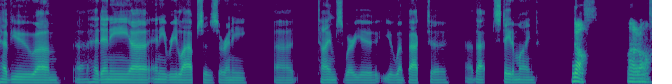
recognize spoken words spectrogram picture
have you um had any uh any relapses or any uh times where you you went back to uh, that state of mind? no, not at all.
